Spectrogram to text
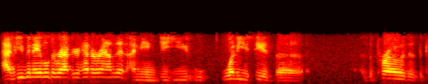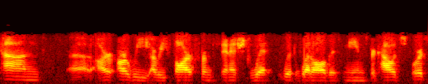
have you been able to wrap your head around it? I mean, do you what do you see as the as the pros, as the cons? Uh, are are we are we far from finished with with what all this means for college sports?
